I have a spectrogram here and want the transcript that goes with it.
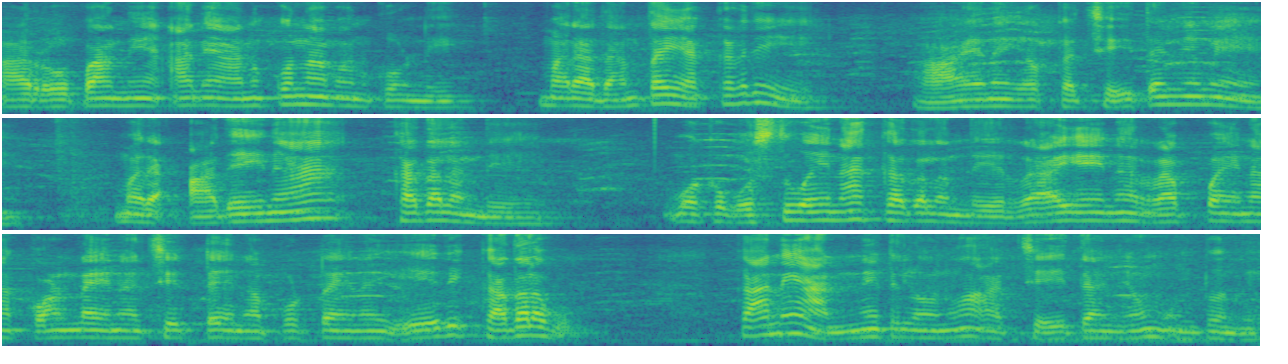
ఆ రూపాన్ని అని అనుకున్నాం అనుకోండి మరి అదంతా ఎక్కడిది? ఆయన యొక్క చైతన్యమే. మరి అదైనా కదలంది. ఒక వస్తువైనా కదలంది. రాయి అయినా రప్పైనా కొండైనా చెట్టైనా పుట్టైనా ఏది కదలవు. కానీ అన్నిటిలోనూ ఆ చైతన్యం ఉంటుంది.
